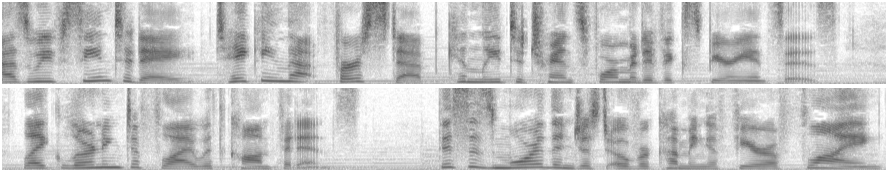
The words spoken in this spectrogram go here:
As we've seen today, taking that first step can lead to transformative experiences, like learning to fly with confidence. This is more than just overcoming a fear of flying,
